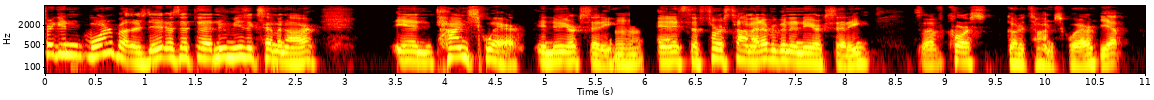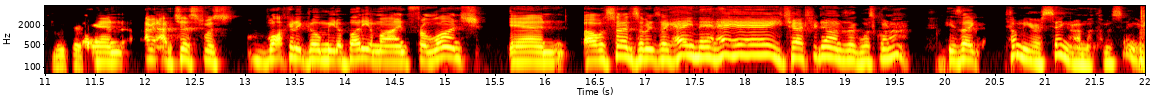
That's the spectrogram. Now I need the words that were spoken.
friggin' Warner Brothers, dude. I was at the new music seminar in Times Square in New York City. Mhm. And it's the first time I'd ever been in New York City. So, of course, go to Times Square. Yep. And I, I just was walking to go meet a buddy of mine for lunch. And all of a sudden, somebody's like, hey, man, hey, hey, hey. He tracks me down. I was like, what's going on? He's like, tell me you're a singer. I'm like, I'm a singer.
